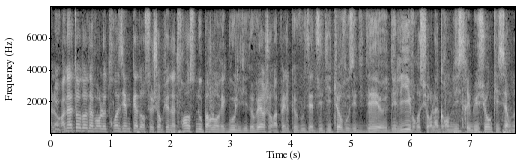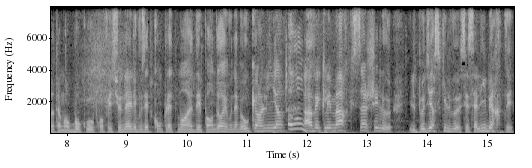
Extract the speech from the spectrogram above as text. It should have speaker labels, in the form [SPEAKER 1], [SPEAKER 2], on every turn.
[SPEAKER 1] Alors, en attendant d'avoir le troisième cas dans ce championnat de France, nous parlons avec vous, Olivier Dauvert. Je rappelle que vous êtes éditeur, vous éditez euh, des livres sur la grande distribution qui servent notamment beaucoup aux professionnels et vous êtes complètement indépendant et vous n'avez aucun lien
[SPEAKER 2] Oh.
[SPEAKER 1] avec les marques, sachez-le. Il peut dire ce qu'il veut, c'est sa liberté.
